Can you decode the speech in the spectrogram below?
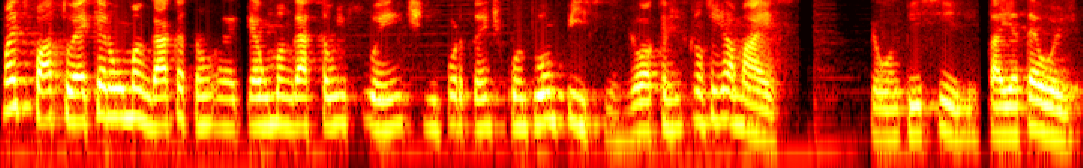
Mas fato é que era um mangaka tão, é que é um mangá tão influente, importante quanto One Piece. Eu acredito que não seja mais. Porque o One Piece tá aí até hoje.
